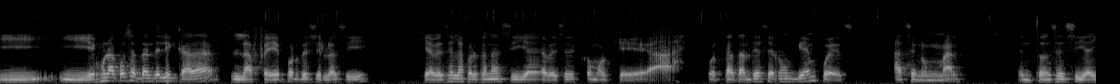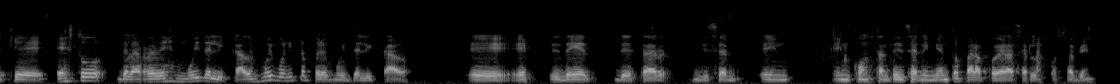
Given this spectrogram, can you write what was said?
y, es una cosa tan delicada, la fe, por decirlo así, que a veces las personas sí, a veces como que ah, por tratar de hacer un bien, pues hacen un mal. Entonces sí hay que, esto de las redes es muy delicado, es muy bonito, pero es muy delicado. Eh, es de, de estar en, en constante discernimiento para poder hacer las cosas bien.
